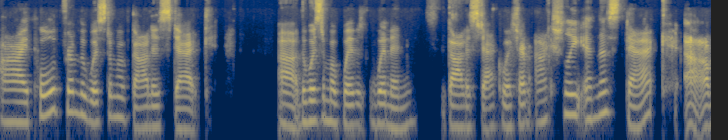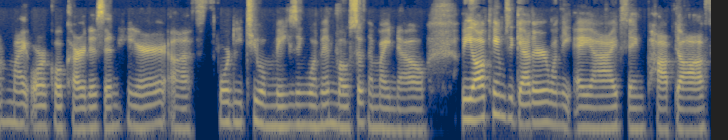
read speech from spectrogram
i pulled from the wisdom of goddess deck uh, the Wisdom of Women Goddess deck, which I'm actually in this deck. Um, my Oracle card is in here. Uh, 42 amazing women. Most of them I know. We all came together when the AI thing popped off.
